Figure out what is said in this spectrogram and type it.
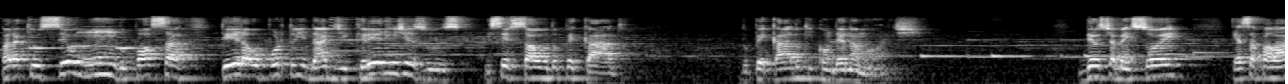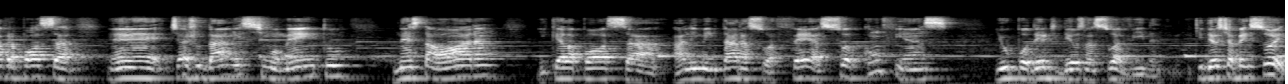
para que o seu mundo possa ter a oportunidade de crer em Jesus e ser salvo do pecado do pecado que condena a morte. Deus te abençoe, que essa palavra possa é, te ajudar neste momento, nesta hora, e que ela possa alimentar a sua fé, a sua confiança e o poder de Deus na sua vida. Que Deus te abençoe.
